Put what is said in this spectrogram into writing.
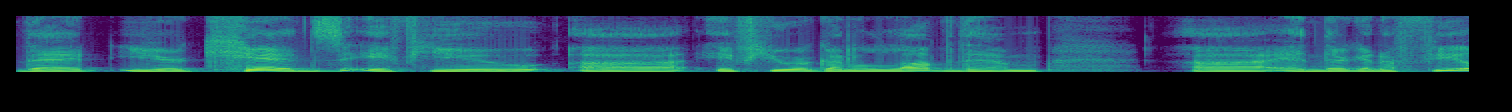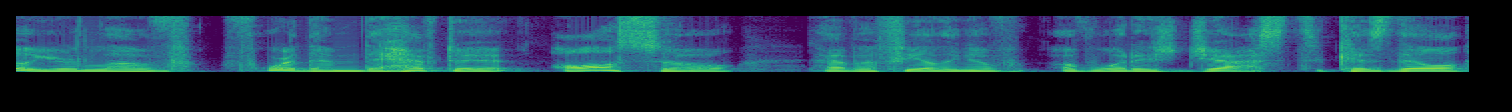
that your kids, if you uh, if you are going to love them, uh, and they're going to feel your love for them, they have to also have a feeling of of what is just because they'll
